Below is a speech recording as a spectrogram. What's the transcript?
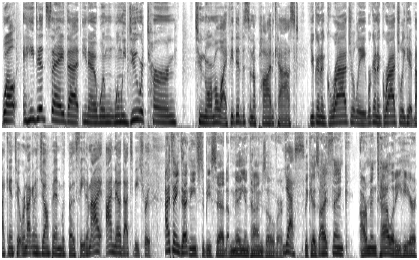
Well, he did say that, you know, when, when we do return to normal life, he did this in a podcast, you're going to gradually, we're going to gradually get back into it. We're not going to jump in with both feet. And I, I know that to be true. I think that needs to be said a million times over. Yes. Because I think our mentality here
